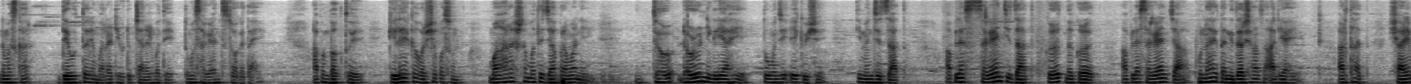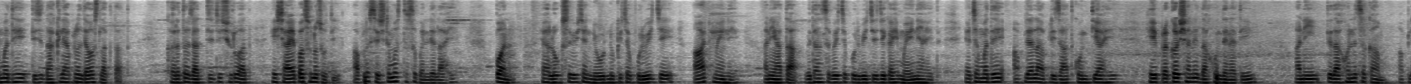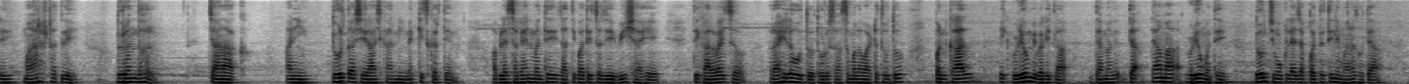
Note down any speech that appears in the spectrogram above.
नमस्कार देवोत्तर या मराठी यूट्यूब चॅनलमध्ये तुम्हा सगळ्यांचं स्वागत आहे. आपण बघतोय गेल्या एका वर्षापासून महाराष्ट्रामध्ये ज्याप्रमाणे ढळ ढवळून निघली आहे तो म्हणजे एक विषय. ती म्हणजे जात. आपल्या सगळ्यांची जात कळत न कळत आपल्या सगळ्यांच्या पुन्हा एकदा निदर्शनास आली आहे. अर्थात शाळेमध्ये तिचे दाखले आपल्याला द्यावंच लागतात. खरं तर जातीची सुरुवात ही शाळेपासूनच होती. आपलं सिस्टमच तसं बनलेलं आहे. पण ह्या लोकसभेच्या निवडणुकीच्या पूर्वीचे आठ महिने आणि आता विधानसभेच्या पूर्वीचे जे काही महिने आहेत याच्यामध्ये आपल्याला आपली जात कोणती आहे हे प्रकर्षाने दाखवून देण्यात येईल आणि ते दाखवण्याचं काम आपले महाराष्ट्रातले धुरंधर चाणाक आणि धूर्त असे राजकारणी नक्कीच करतील. आपल्या सगळ्यांमध्ये जातीपातीचं जे विष आहे ते कालवायचं राहिलं होतं थोडंसं असं मला वाटत होतं. पण काल एक व्हिडिओ मी बघितला त्यामागे त्या त्या मा व्हिडिओमध्ये दोन चिमुकल्या ज्या पद्धतीने म्हणत होत्या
